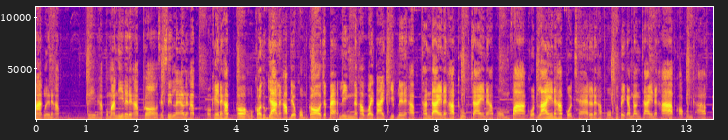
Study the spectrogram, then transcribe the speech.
มากเลยนะครับ นี่นะครับประมาณนี้เลยนะครับก็เสร็จสิ้นแล้วนะครับโอเคนะครับก็อุปกรณ์ทุกอย่างนะครับ เดี๋ยวผมก็จะแปะลิงก์นะครับไว้ใต้คลิปเลยนะครับท่านใดนะครับถูกใจนะครับผมฝากกดไลค์นะครับกดแชร์ด้วยนะครับผมเพื่อเป็นกำลังใจนะครับ ขอบคุณครับ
